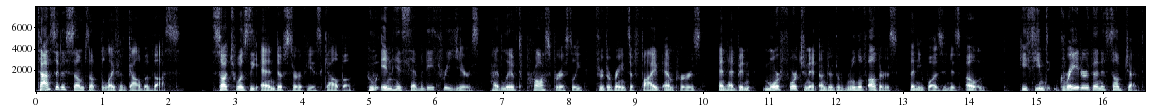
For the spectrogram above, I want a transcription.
Tacitus sums up the life of Galba thus Such was the end of Servius Galba, who in his 73 years had lived prosperously through the reigns of five emperors and had been more fortunate under the rule of others than he was in his own. He seemed greater than a subject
